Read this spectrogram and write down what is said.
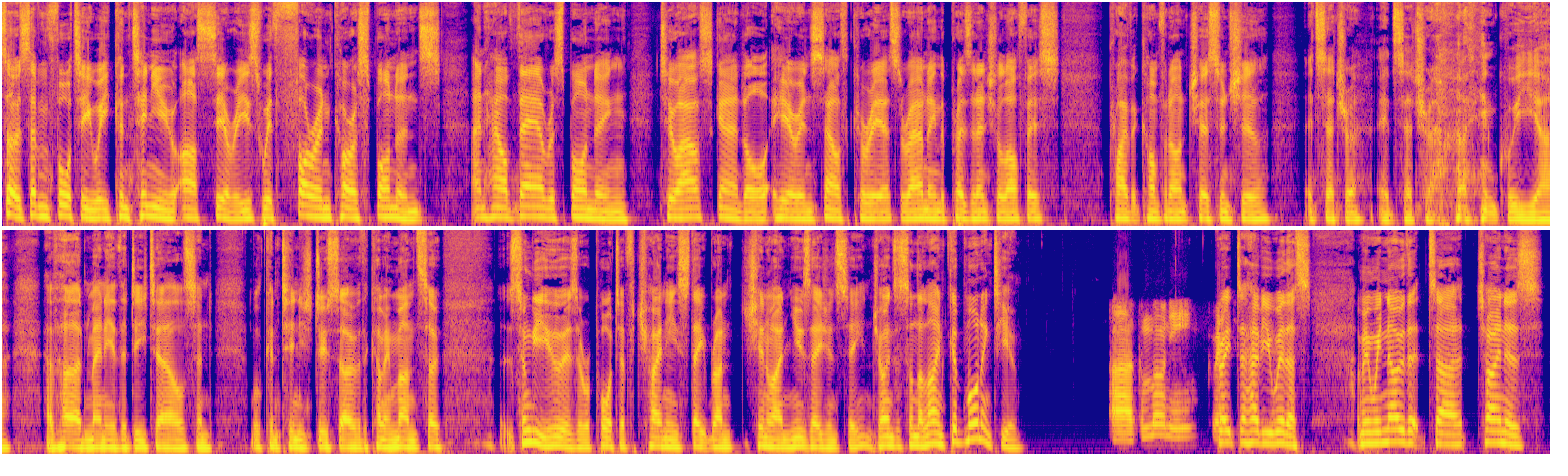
So, at 7:40 we continue our series with foreign correspondents and how they're responding to our scandal here in South Korea surrounding the presidential office, private confidant Choi Soon-sil, etc., etc. I think we uh, have heard many of the details and will continue to do so over the coming months. So, Sung Yu is a reporter for Chinese state-run Xinhua news agency and joins us on the line. Good morning to you. Uh, good morning. Great. Great. to have you with us. I mean, we know that uh, China's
